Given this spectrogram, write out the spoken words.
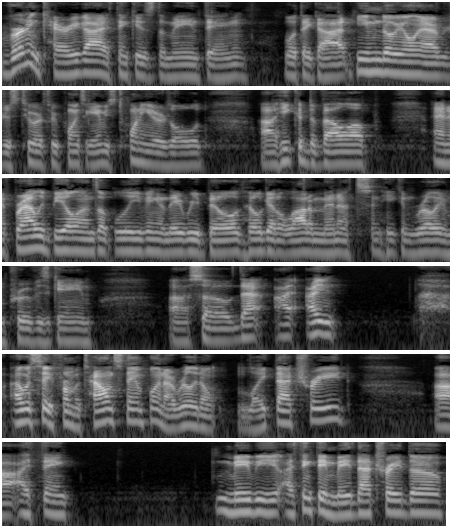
Vernon Carey guy, I think, is the main thing. What they got, even though he only averages two or three points a game, he's 20 years old. Uh, he could develop, and if Bradley Beal ends up leaving and they rebuild, he'll get a lot of minutes and he can really improve his game. Uh, so that I I I would say from a talent standpoint, I really don't like that trade. Uh, I think maybe I think they made that trade though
